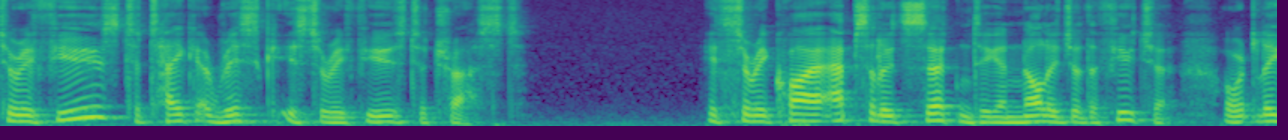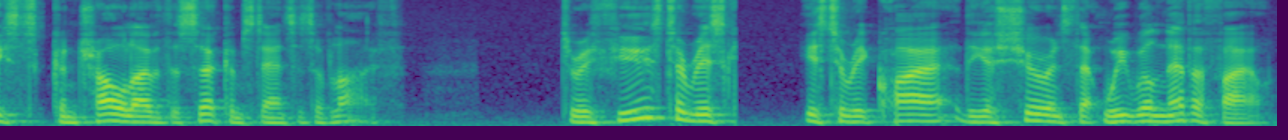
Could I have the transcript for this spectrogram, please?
To refuse to take a risk is to refuse to trust. It's to require absolute certainty and knowledge of the future, or at least control over the circumstances of life. To refuse to risk is to require the assurance that we will never fail.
